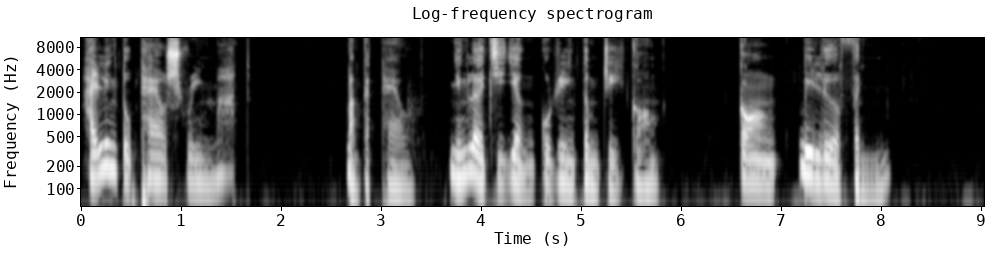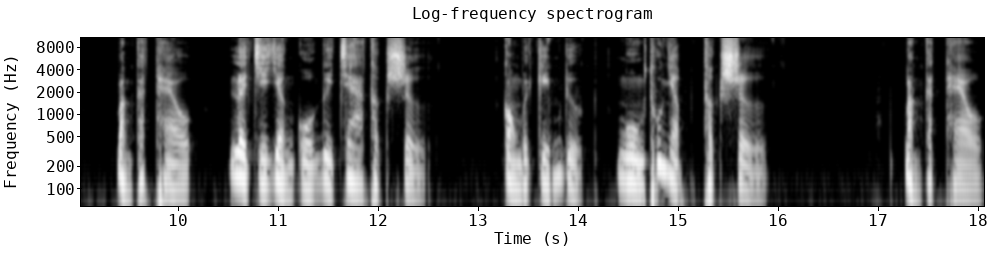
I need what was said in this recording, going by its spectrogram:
hãy liên tục theo Srimad bằng cách theo những lời chỉ dẫn của riêng tâm trí con. Con bị lừa phỉnh. Bằng cách theo lời chỉ dẫn của người cha thật sự, con mới kiếm được nguồn thu nhập thật sự bằng cách theo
